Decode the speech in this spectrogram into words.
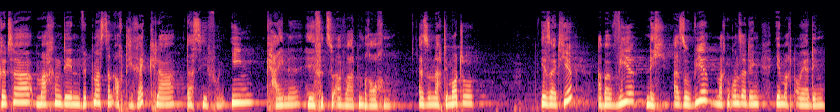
Ritter machen den Wittmers dann auch direkt klar, dass sie von ihnen keine Hilfe zu erwarten brauchen. Also nach dem Motto, ihr seid hier, aber wir nicht. Also wir machen unser Ding, ihr macht euer Ding.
